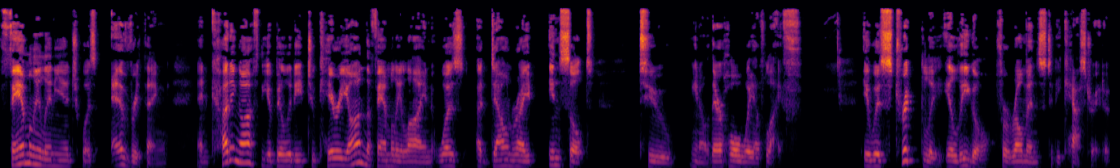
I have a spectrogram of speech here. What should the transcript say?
family lineage was everything, and cutting off the ability to carry on the family line was a downright insult to, you know, their whole way of life. It was strictly illegal for Romans to be castrated,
